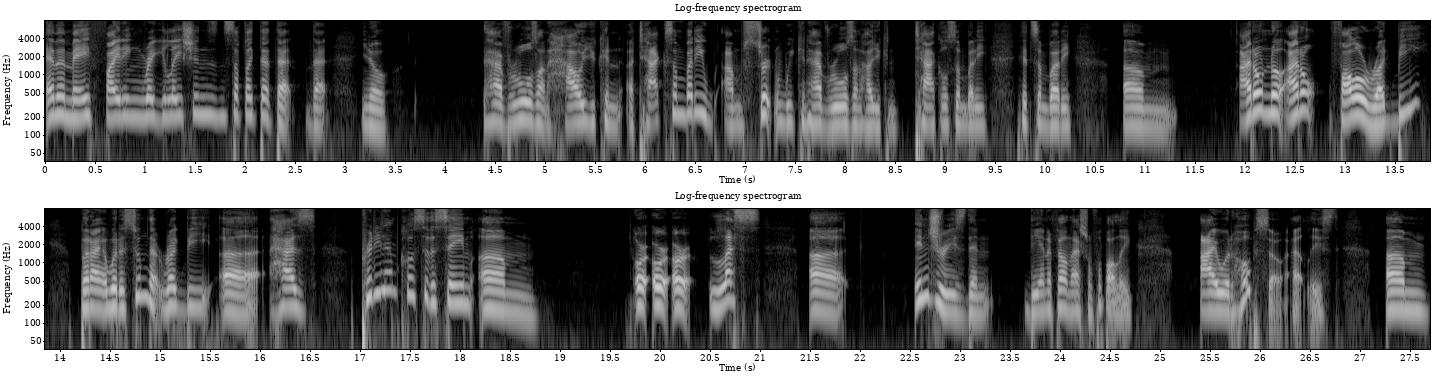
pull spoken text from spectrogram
MMA fighting regulations and stuff like that. That that you know have rules on how you can attack somebody. I'm certain we can have rules on how you can tackle somebody, hit somebody. Um, I don't know. I don't follow rugby, but I would assume that rugby uh, has pretty damn close to the same um, or or or less uh, injuries than the NFL National Football League. I would hope so, at least. Um,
